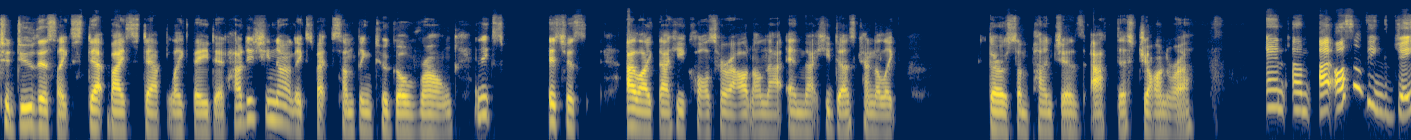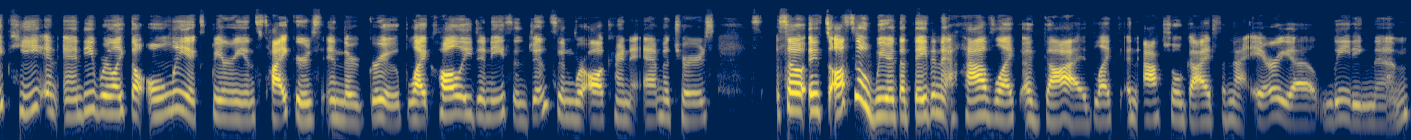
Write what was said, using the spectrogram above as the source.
to do this, like, step by step, like they did? How did she not expect something to go wrong? And it's, it's just, I like that he calls her out on that and that he does kind of like throw some punches at this genre and um, I also think JP and Andy were like the only experienced hikers in their group. Like Holly, Denise, and Jensen were all kind of amateurs. So it's also weird that they didn't have like a guide, like an actual guide from that area leading them.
